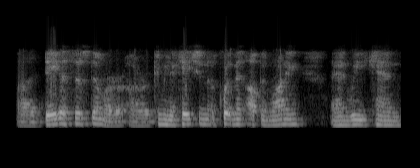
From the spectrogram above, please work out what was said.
uh, data system or our communication equipment up and running and we can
